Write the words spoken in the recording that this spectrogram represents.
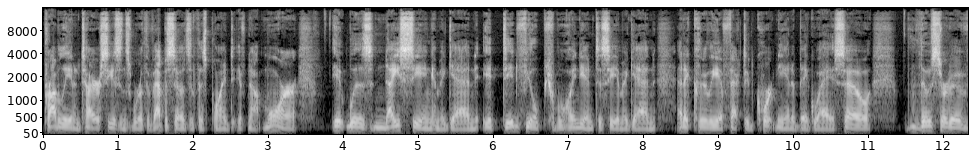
probably an entire season's worth of episodes at this point, if not more, it was nice seeing him again. It did feel poignant to see him again, and it clearly affected Courtney in a big way. So those sort of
